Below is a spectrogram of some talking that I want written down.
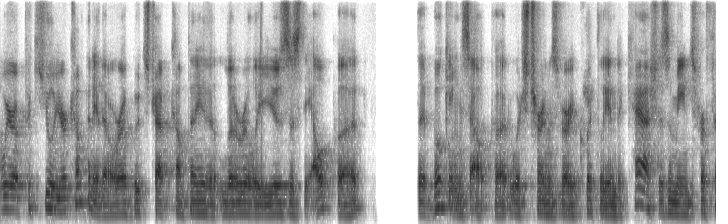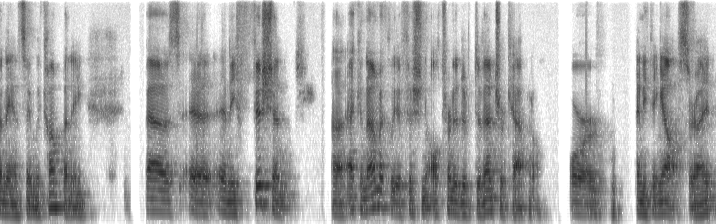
We're a peculiar company, though. We're a bootstrap company that literally uses the output the bookings output, which turns very quickly into cash as a means for financing the company, as a, an efficient, uh, economically efficient alternative to venture capital or anything else, right?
